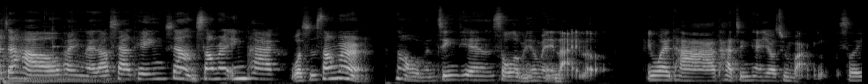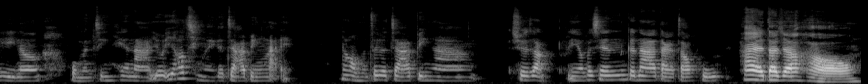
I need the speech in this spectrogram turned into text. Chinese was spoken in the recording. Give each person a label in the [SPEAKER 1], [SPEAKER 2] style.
[SPEAKER 1] 大家好，欢迎来到夏天像 Summer Impact，我是 Summer。那我们今天 Solomon 又没来了，因为他他今天又去忙了，所以呢，我们今天呢、又邀请了一个嘉宾来。那我们这个嘉宾啊，学长，你要不先跟大家打个招呼？
[SPEAKER 2] 嗨，大家好，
